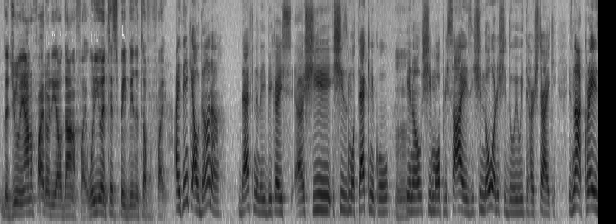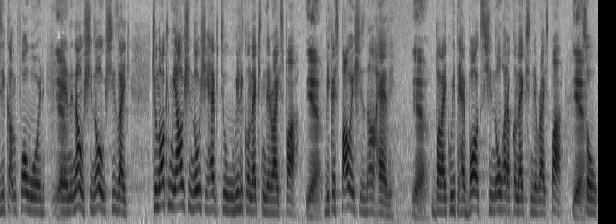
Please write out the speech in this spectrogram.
The Julianna fight or the Aldana fight? What do you anticipate being the tougher fight? I think Aldana definitely because uh, she she's more technical. Mm-hmm. You know, she more precise. She know what she doing with her strike. It's not crazy come forward. Yeah. And no, she knows she's like to knock me out. She knows she have to really connect in the right spot. Yeah. Because power she's not heavy. Yeah. But like with her box, she know how to connect in the right spot. Yeah. So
